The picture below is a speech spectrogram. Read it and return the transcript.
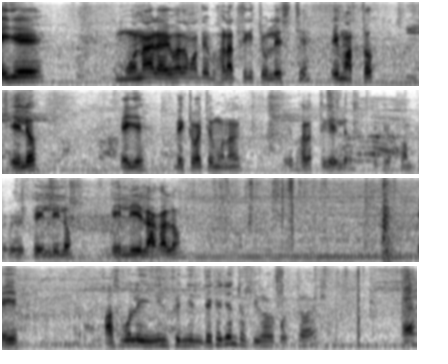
এই যে মোনা ড্রাইভার আমাদের ভাড়ার থেকে চলে এসছে, এই মাত্র। এলো। এই যে দেখতে পাচ্ছেন মোনা, এই ভাড়ার থেকে এলো। পাম্পে তেল নিলাম, তেল দিয়ে লাগালাম। এই ফার্স্ট বলে ইঞ্জিন ফিঞ্জিন দেখেছেন তো কীভাবে করতে হয়? হ্যাঁ?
